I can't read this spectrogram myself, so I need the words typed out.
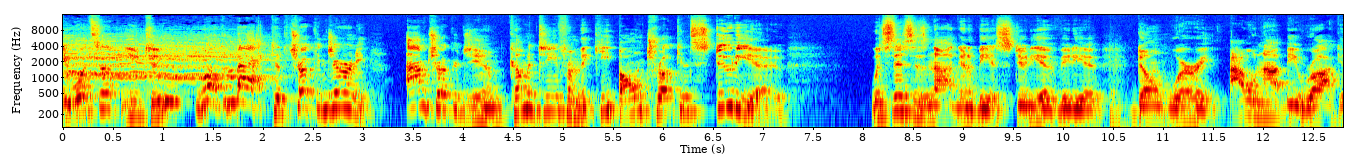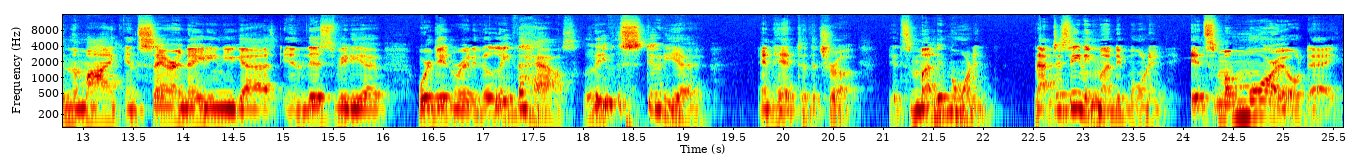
Hey, what's up YouTube? Welcome back to the Trucking Journey. I'm Trucker Jim, coming to you from the Keep On Trucking studio. Which this is not going to be a studio video. Don't worry, I will not be rocking the mic and serenading you guys in this video. We're getting ready to leave the house, leave the studio, and head to the truck. It's Monday morning, not just any Monday morning, it's Memorial Day,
